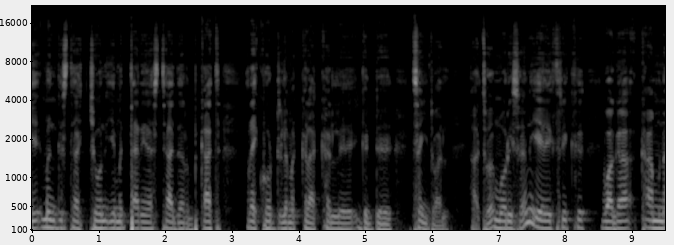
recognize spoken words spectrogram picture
የመንግስታቸውን የምጣኔ አስተዳደር ብቃት ሬኮርድ ለመከላከል ግድ ተሰኝተዋል። አቶ ሞሪሰን የኤሌክትሪክ ዋጋ ከአምና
